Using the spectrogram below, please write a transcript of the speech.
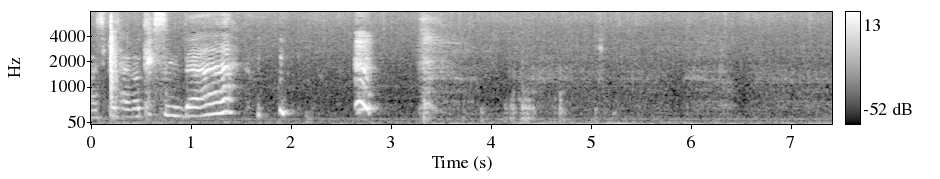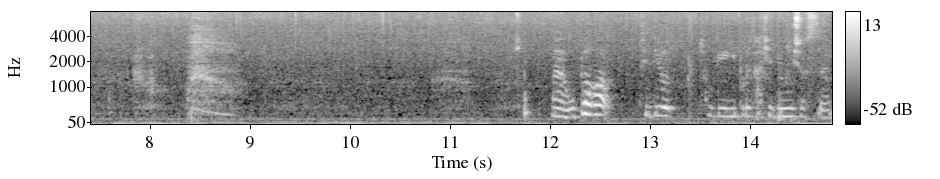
맛있게 잘 먹겠습니다. 네, 오빠가 드디어 저기 입으로 다시 누우셨어요.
